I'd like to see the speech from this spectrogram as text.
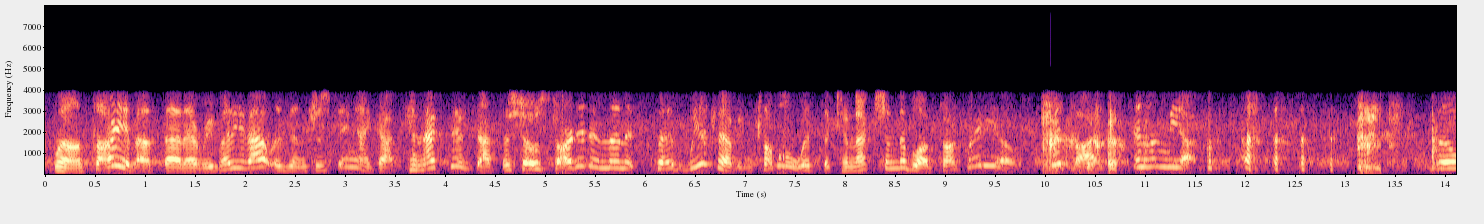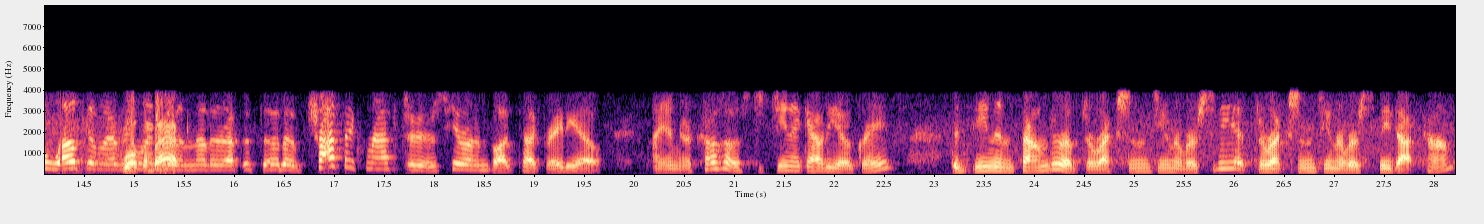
Well, sorry about that, everybody. That was interesting. I got connected, got the show started, and then it said we're having trouble with the connection to Blog Talk Radio. Goodbye, and hung me up. so, welcome everyone welcome to another episode of Traffic Masters here on Blog Talk Radio. I am your co-host, Gina Gaudio Graves, the dean and founder of Directions University at directionsuniversity.com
